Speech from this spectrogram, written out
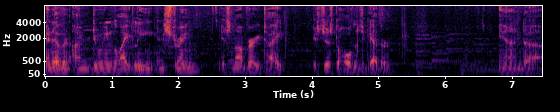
it, I'm doing lightly in string. It's not very tight. It's just to hold it together. And uh,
